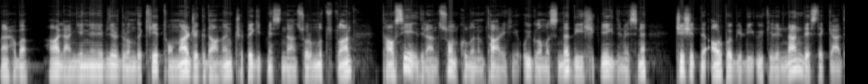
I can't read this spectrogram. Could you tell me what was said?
Merhaba, halen yenilenebilir durumdaki tonlarca gıdanın çöpe gitmesinden sorumlu tutulan, tavsiye edilen son kullanım tarihi uygulamasında değişikliğe gidilmesine çeşitli Avrupa Birliği ülkelerinden destek geldi.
